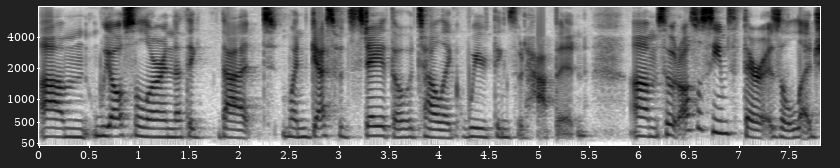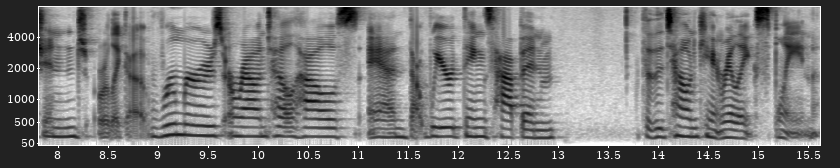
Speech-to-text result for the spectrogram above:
Um, we also learned that the, that when guests would stay at the hotel, like weird things would happen. Um, so it also seems that there is a legend or like a rumors around Hell House, and that weird things happen that the town can't really explain.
